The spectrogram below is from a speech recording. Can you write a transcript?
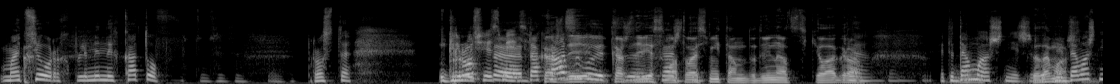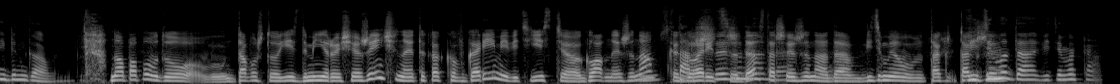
матерых племенных котов. Просто, просто доказывают. каждый, каждый э, весом от каждый- 8 там, до 12 килограмм. Да, да. Это домашние животные, домашние. домашние бенгалы. Ну а по поводу того, что есть доминирующая женщина, это как в гареме, ведь есть э, главная жена, Ну, как говорится, жена, да, старшая да, жена, да. да. Видимо, так, так видимо, же. да, видимо, так.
